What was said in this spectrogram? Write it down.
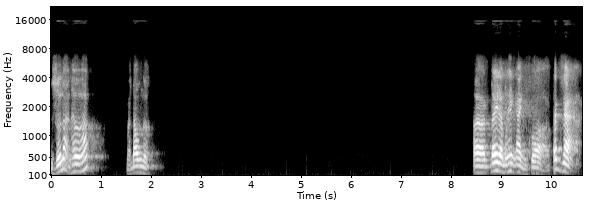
rối loạn hô hấp và đau ngực. À, đây là một hình ảnh của tác giả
